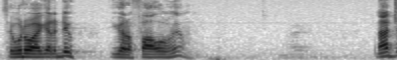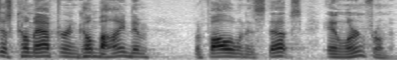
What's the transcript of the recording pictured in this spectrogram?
Say, what do I got to do? You got to follow him. Not just come after and come behind him, but follow in his steps and learn from him.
